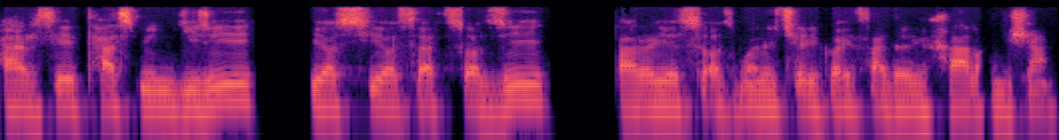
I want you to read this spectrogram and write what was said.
عرصه تصمیم گیری یا سیاست سازی برای سازمان چریکای فدای خلق میشم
